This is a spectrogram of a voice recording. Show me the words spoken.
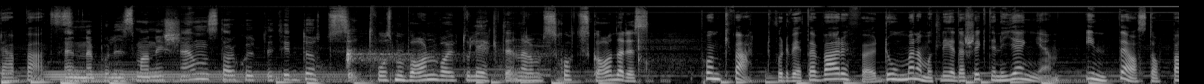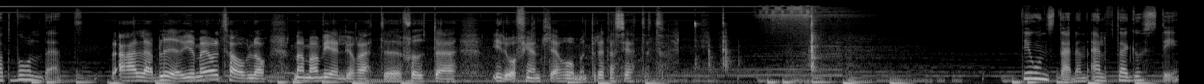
drabbats. En polisman i tjänst har skjutit till döds. Två små barn var ute och lekte när de skottskadades. På en kvart får du veta varför domarna mot ledarskikten i gängen inte har stoppat våldet. Alla blir ju måltavlor när man väljer att eh, skjuta i det offentliga rummet på detta sättet. Det är onsdag den 11 augusti.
